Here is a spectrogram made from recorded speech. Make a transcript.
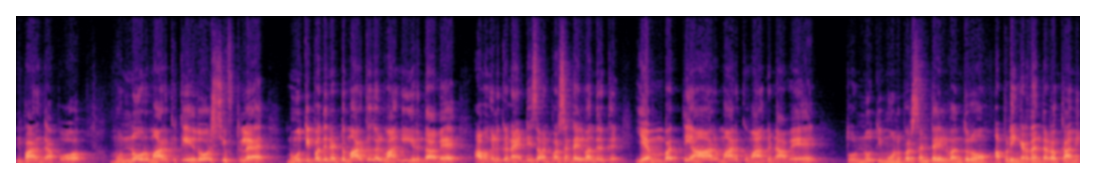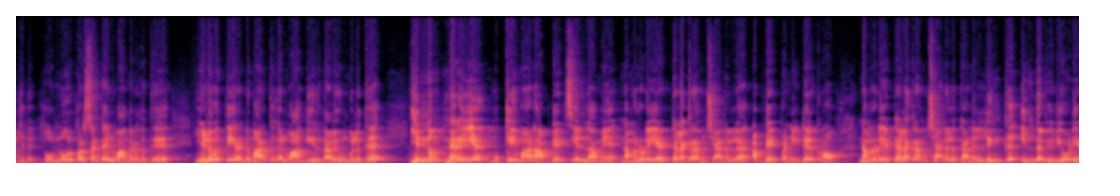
பாருங்க அப்போ முந்நூறு மார்க்குக்கு ஏதோ ஒரு ஷிஃப்ட்டில் நூற்றி பதினெட்டு மார்க்குகள் வாங்கி இருந்தாவே அவங்களுக்கு நைன்டி செவன் பர்சன்டைல் வந்திருக்கு. எண்பத்தி ஆறு மார்க் வாங்கினாவே தொண்ணூற்றி மூணு பர்சன்டைல் வந்துடும் அப்படிங்கிறத இந்த இடம் காமிக்குது. தொண்ணூறு பர்சன்டைல் வாங்குறதுக்கு எழுபத்தி இரண்டு மார்க்குகள் வாங்கி இருந்தாவே உங்களுக்கு இன்னும் நிறைய முக்கியமான அப்டேட்ஸ் எல்லாமே நம்மளுடைய டெலகிராம் சேனலில் அப்டேட் பண்ணிக்கிட்டே இருக்கிறோம். நம்மளுடைய டெலகிராம் சேனலுக்கான லிங்க்கு இந்த வீடியோவுடைய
